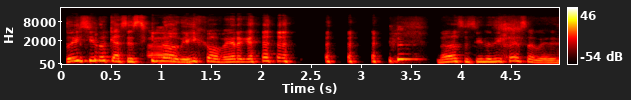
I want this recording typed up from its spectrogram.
Estoy diciendo que asesino ah, dijo, verga. No, asesino dijo eso, güey.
